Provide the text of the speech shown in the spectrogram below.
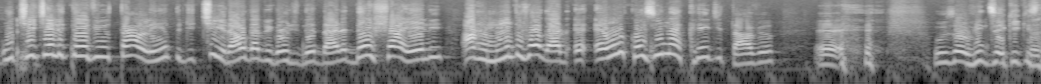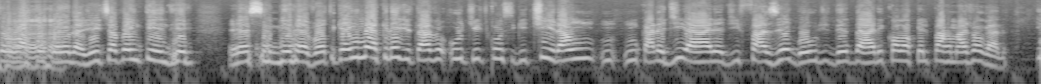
O Tite ele teve o talento de tirar o Gabigol de dentro da área, deixar ele armando jogada. É, é uma coisa inacreditável. É, os ouvintes aqui que estão acompanhando a gente, só para entender essa minha revolta, que é inacreditável o Tite conseguir tirar um, um, um, cara de área, de fazer gol de dentro da área e colocar ele para armar a jogada. E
